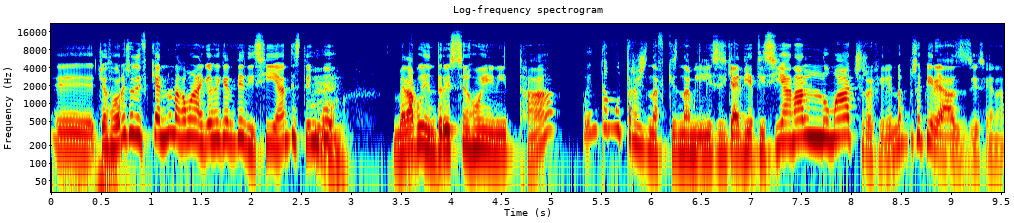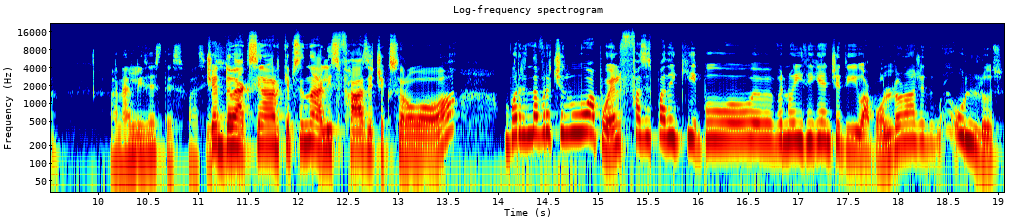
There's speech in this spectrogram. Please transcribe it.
Ε, και θεωρείς ότι φτιάχνουν να κάνουν αναγκαίωση για διαιτησία τη στιγμή που μετά από την τρίτη συνεχόμενη ήττα που είναι τα μούτρα σου να βγεις να μιλήσεις για διαιτησία άλλου μάτσου ρε φίλε, είναι που σε επηρεάζει εσένα. Ανάλυσες τις φάσεις. Και εντωμεταξύ να αρκέψεις να λύσεις φάσεις και ξέρω εγώ, μπορείς να βρεις και του από έλφασης παδική που ευνοήθηκε και του Απόλλωνας και του- ούλους.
